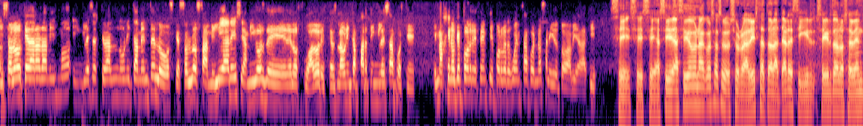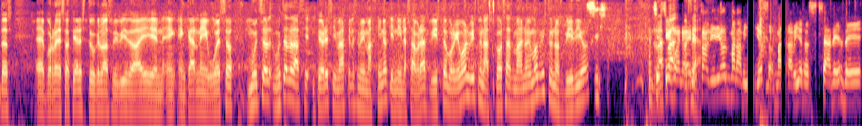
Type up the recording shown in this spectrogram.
y solo quedan ahora mismo, ingleses quedan únicamente los que son los familiares y amigos de, de los jugadores, que es la única parte inglesa pues que imagino que por decencia y por vergüenza pues no se han ido todavía de aquí. Sí, sí, sí, ha sido, ha sido una cosa surrealista toda la tarde seguir, seguir todos los eventos eh, por redes sociales, tú que lo has vivido ahí en, en, carne y hueso. Muchos, muchas de las peores imágenes me imagino que ni las habrás visto, porque hemos visto unas cosas, mano, hemos visto unos vídeos. Sí, sí, bueno, he visto vídeos maravillosos, maravillosos, o sea, desde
